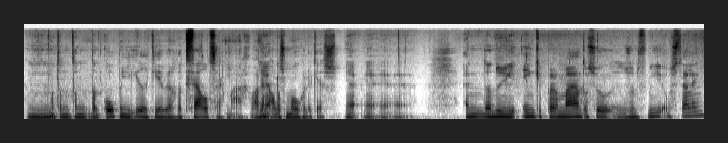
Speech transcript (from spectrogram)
Want dan, dan, dan open je iedere keer weer het veld, zeg maar, waarin Ja. alles mogelijk is. Ja, ja, ja, ja. En dan doen jullie één keer per maand of zo zo'n familieopstelling.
